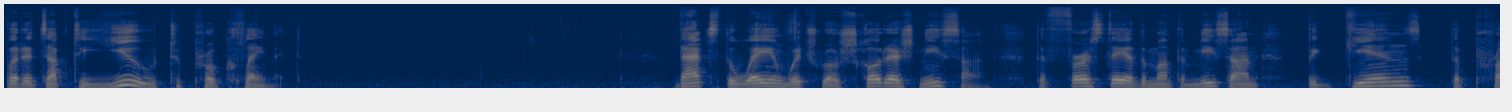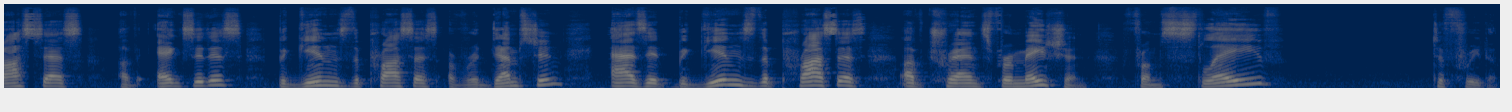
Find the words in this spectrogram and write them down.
but it's up to you to proclaim it. That's the way in which Rosh Chodesh Nisan, the first day of the month of Nisan, begins the process of Exodus begins the process of redemption as it begins the process of transformation from slave to freedom.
